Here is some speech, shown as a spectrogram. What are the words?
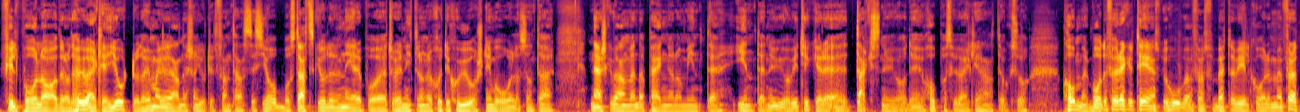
fyllt på lador och det har vi verkligen gjort och då har Magdalena Andersson gjort ett fantastiskt jobb och statsskulden är nere på jag tror det är 1977 års nivå eller sånt där. När ska vi använda pengar om inte, inte nu? Och vi tycker det är dags nu och det hoppas vi verkligen att det också kommer. Både för rekryteringsbehoven, för att förbättra villkoren men för att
